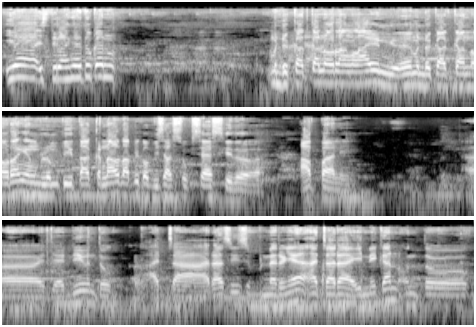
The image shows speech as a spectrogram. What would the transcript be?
ya istilahnya itu kan mendekatkan orang lain gitu, eh, mendekatkan orang yang belum kita kenal tapi kok bisa sukses gitu apa nih Eh, jadi untuk acara sih sebenarnya acara ini kan untuk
